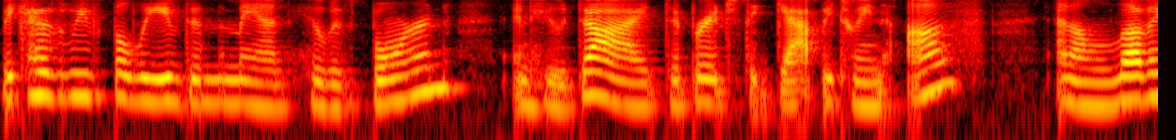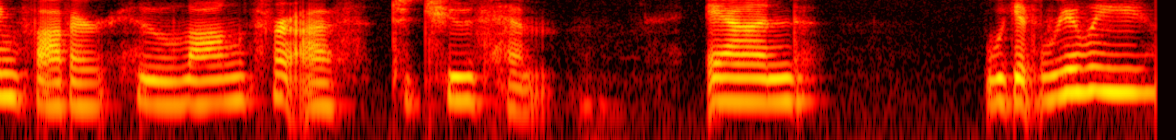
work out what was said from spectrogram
because we've believed in the man who was born and who died to bridge the gap between us and a loving Father who longs for us to choose him. And we get to really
